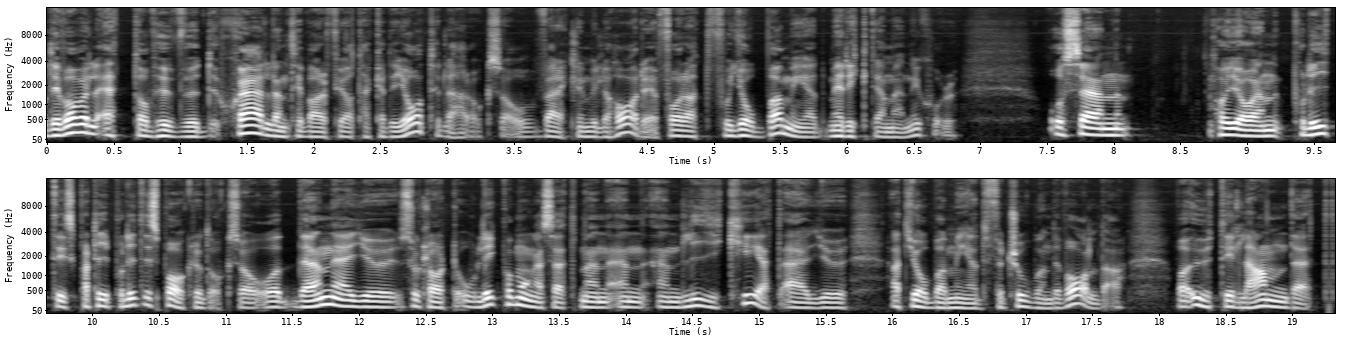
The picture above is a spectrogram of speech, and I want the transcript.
Och det var väl ett av huvudskälen till varför jag tackade ja till det här också och verkligen ville ha det, för att få jobba med, med riktiga människor. Och sen har jag en politisk, partipolitisk bakgrund också och den är ju såklart olik på många sätt men en, en likhet är ju att jobba med förtroendevalda. Vara ute i landet,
